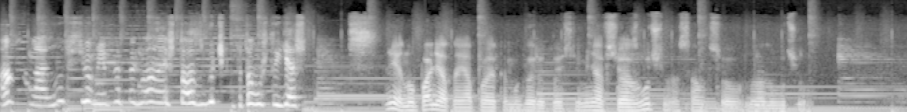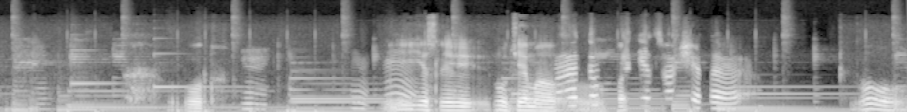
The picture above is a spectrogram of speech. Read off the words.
Ага, ну все, мне просто главное, что озвучка, потому что я ж... Не, ну понятно, я поэтому говорю. То есть у меня все озвучено, сам все озвучил. Вот. М. И если, ну, тема, Ну, это э, молодец вообще-то. ну,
